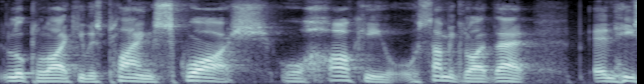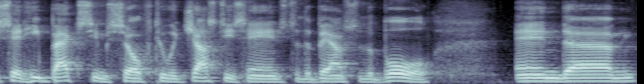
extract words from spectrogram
looked like he was playing squash or hockey or something like that. And he said he backs himself to adjust his hands to the bounce of the ball. And um,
